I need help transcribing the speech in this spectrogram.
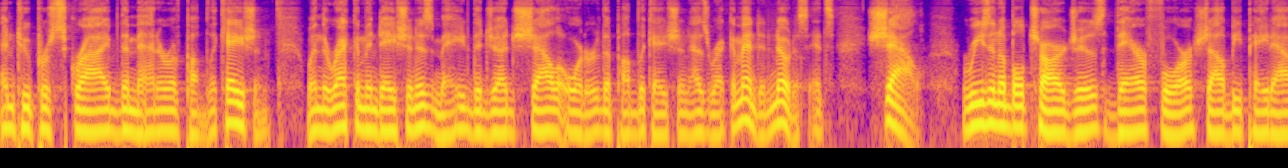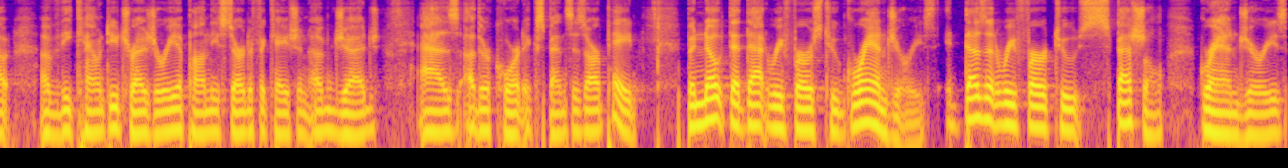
and to prescribe the manner of publication. When the recommendation is made, the judge shall order the publication as recommended. Notice it's shall. Reasonable charges, therefore, shall be paid out of the county treasury upon the certification of judge, as other court expenses are paid. But note that that refers to grand juries. It doesn't refer to special grand juries.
